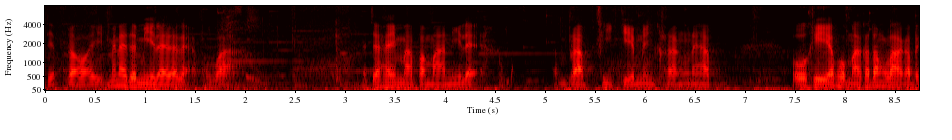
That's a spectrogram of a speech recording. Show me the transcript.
เรียบร้อยไม่น่าจะมีอะไรแล้วแหละเพราะว่าน่าจะให้มาประมาณนี้แหละสำหรับฟรีเกมหนึ่งครั้งนะครับ โอเคครับผมมาก็ต้องลากันไป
